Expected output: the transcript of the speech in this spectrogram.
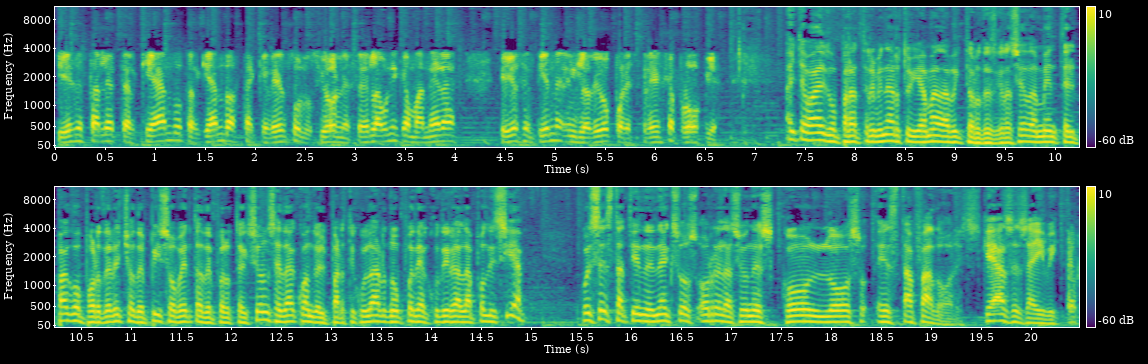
y es estarle terqueando, terqueando hasta que den soluciones, es la única manera que ellos entienden y lo digo por experiencia propia. Ahí te va algo para terminar tu llamada, Víctor. Desgraciadamente, el pago por derecho de piso o venta de protección se da cuando el particular no puede acudir a la policía, pues esta tiene nexos o relaciones con los estafadores. ¿Qué haces ahí, Víctor?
